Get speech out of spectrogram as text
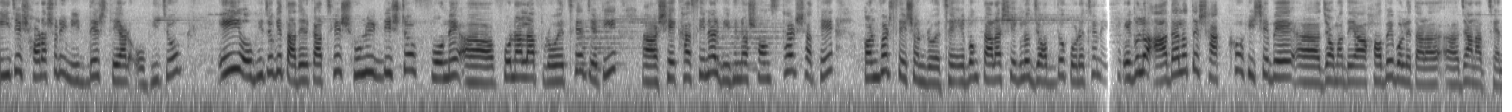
এই যে সরাসরি নির্দেশ দেওয়ার অভিযোগ এই অভিযোগে তাদের কাছে সুনির্দিষ্ট ফোনে ফোনালাপ রয়েছে, যেটি শেখ হাসিনার বিভিন্ন সংস্থার সাথে কনভারসেশন রয়েছে এবং তারা সেগুলো জব্দ করেছেন। এগুলো আদালতে সাক্ষ্য হিসেবে জমা দেওয়া হবে বলে তারা জানাচ্ছেন।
